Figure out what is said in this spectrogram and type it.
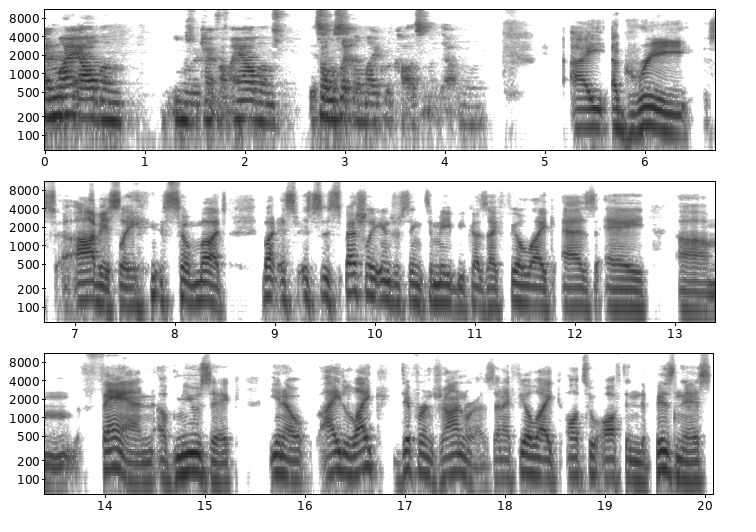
and my album, you know, we're talking about my album, it's almost like a microcosm of that, really. I agree, obviously, so much, but it's, it's especially interesting to me because I feel like as a um, fan of music, you know, I like different genres, and I feel like all too often the business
